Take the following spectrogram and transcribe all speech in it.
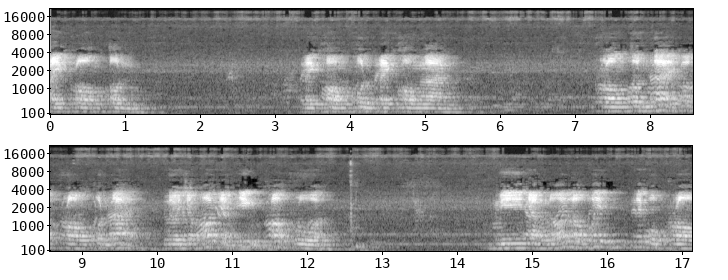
ไปครองตน ไปครองคนไปครองงาน ครองตนได้ก็ครองคนได้ โดยเฉพาะอย่างยิ่งครอบครัว มีอย่างน้อยเราไม่ได้ปกครอง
